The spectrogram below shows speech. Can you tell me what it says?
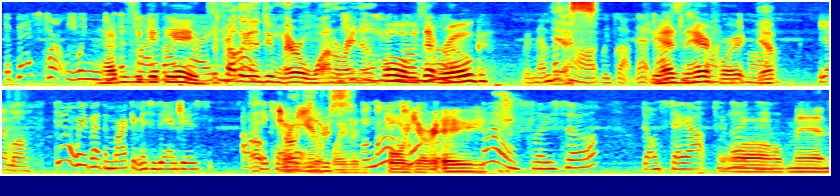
The best part was when you How did does he get the AIDS? They're probably gonna do marijuana right now. Whoa, oh, is that Rogue? Remember, Yes. Todd, we've got that. She has the hair for it. tomorrow. Yep. Yeah, Ma. Don't worry about the market, Mrs. Andrews. I'll Oh, take care of it. Andrews. And for your it. AIDS. Thanks, Lisa. Don't stay out too late Oh man,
